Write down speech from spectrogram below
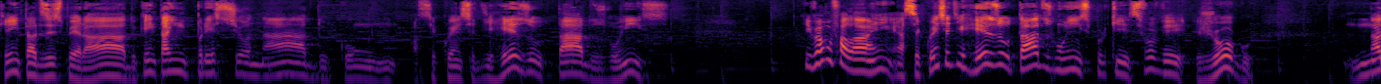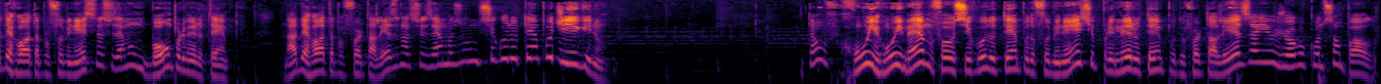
quem está desesperado, quem está impressionado com a sequência de resultados ruins, E vamos falar, hein? A sequência de resultados ruins, porque se for ver jogo, na derrota para o Fluminense nós fizemos um bom primeiro tempo. Na derrota para o Fortaleza nós fizemos um segundo tempo digno. Então, ruim, ruim mesmo foi o segundo tempo do Fluminense, o primeiro tempo do Fortaleza e o jogo contra o São Paulo.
